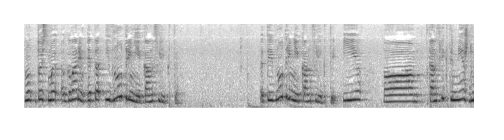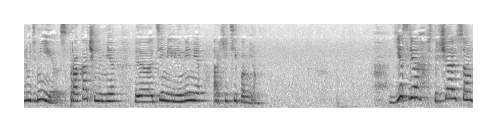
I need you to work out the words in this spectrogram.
Ну, то есть мы говорим, это и внутренние конфликты, это и внутренние конфликты, и э, конфликты между людьми с прокачанными э, теми или иными архетипами. Если встречаются,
